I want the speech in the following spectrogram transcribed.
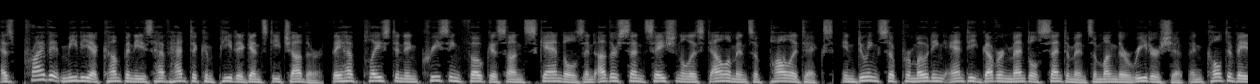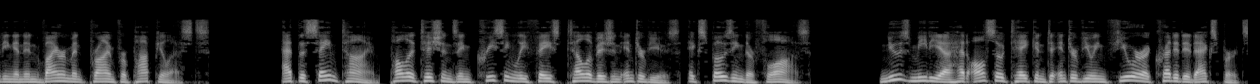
As private media companies have had to compete against each other, they have placed an increasing focus on scandals and other sensationalist elements of politics, in doing so promoting anti-governmental sentiments among their readership and cultivating an environment prime for populists. At the same time, politicians increasingly faced television interviews, exposing their flaws. News media had also taken to interviewing fewer accredited experts,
